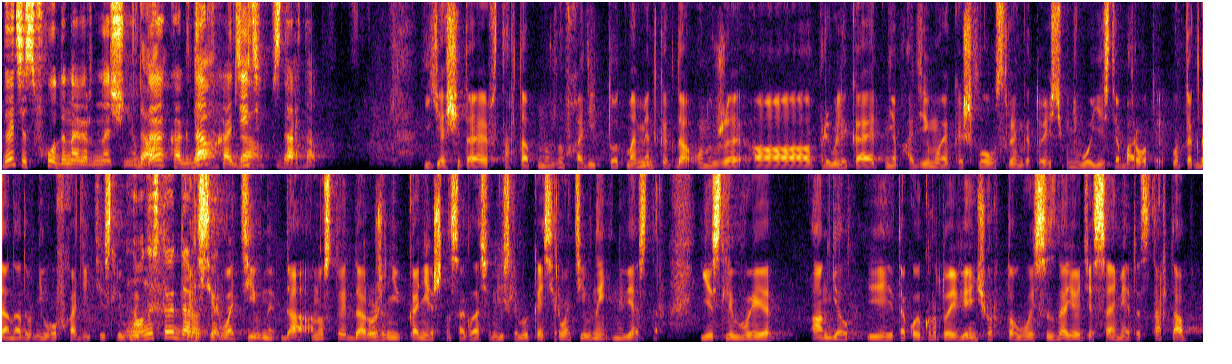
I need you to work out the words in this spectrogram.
Давайте с входа, наверное, начнем. Да. да? Когда да, входить да, в стартап? Да. Я считаю, в стартап нужно входить в тот момент, когда он уже э, привлекает необходимое cash flow с рынка, то есть у него есть обороты. Вот тогда надо в него входить. Если вы Но он и стоит дороже. консервативный, да, оно стоит дороже, не, конечно, согласен. Если вы консервативный инвестор, если вы ангел и такой крутой венчур, то вы создаете сами этот стартап,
